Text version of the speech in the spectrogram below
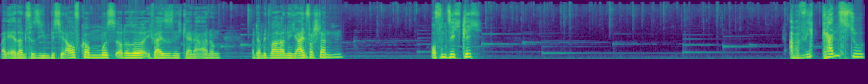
Weil er dann für sie ein bisschen aufkommen muss oder so. Ich weiß es nicht, keine Ahnung. Und damit war er nicht einverstanden. Offensichtlich. Aber wie kannst du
